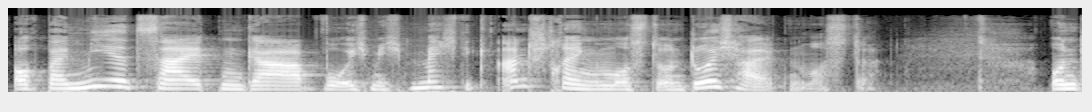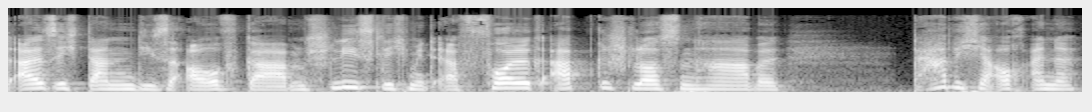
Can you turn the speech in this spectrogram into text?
auch bei mir Zeiten gab, wo ich mich mächtig anstrengen musste und durchhalten musste. Und als ich dann diese Aufgaben schließlich mit Erfolg abgeschlossen habe, da habe ich ja auch eine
